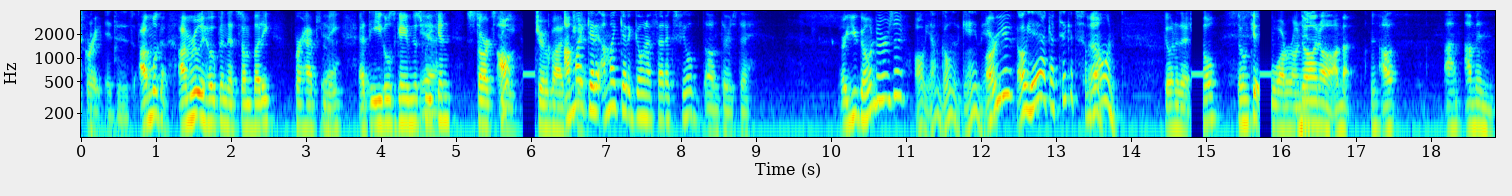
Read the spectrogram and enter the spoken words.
It's great. It is. I'm looking. I'm really hoping that somebody, perhaps me, at the Eagles game this Yeah. weekend, starts the I'll- Joe Biden. I might get it. I might get it going at FedEx Field on Thursday. Are you going Thursday? Oh yeah, I'm going to the game. Man. Are you? Oh yeah, I got tickets. I'm Oh. going. Going to that hole? Don't get water on No, you. no, I'm not. I'll, I'm I'm in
